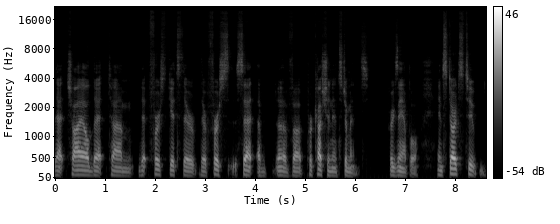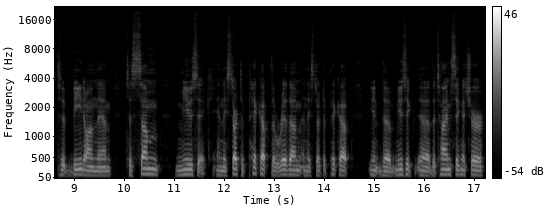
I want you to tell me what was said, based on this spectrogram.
that child that um, that first gets their their first set of, of uh, percussion instruments, for example, and starts to to beat on them to some music, and they start to pick up the rhythm, and they start to pick up you know, the music, uh, the time signature.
